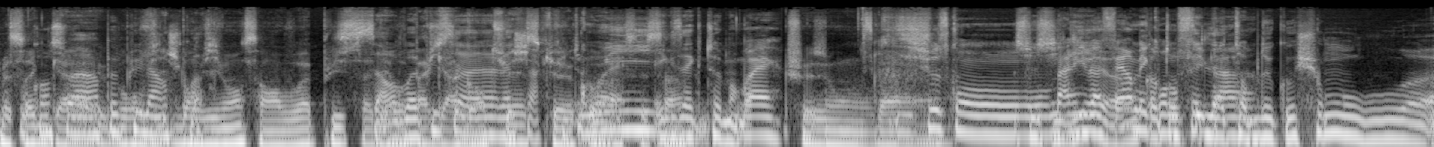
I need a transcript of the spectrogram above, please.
Mais Faut qu'on soit un peu bon, plus large. Bon quoi. vivant, ça envoie plus à des à la gargantuesques, charcuterie. quoi. Oui, exactement. ouais. Quelque chose où on va- C'est des choses qu'on arrive dit, à faire, euh, mais quand qu'on on ne fait de la tombe de cochon ou euh,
